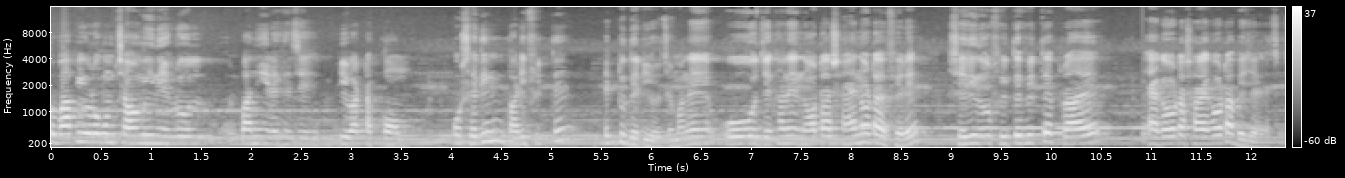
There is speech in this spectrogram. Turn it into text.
তো বাপি ওরকম চাউমিন এগরোল বানিয়ে রেখেছে বিবারটা কম। ও সেদিন বাড়ি ফিরতে একটু দেরি হয়েছে। মানে ও যেখানে নটা সাড়ে নটায় ফেরে, সেদিন ও ফিরতে ফিরতে প্রায় এগারোটা সাড়ে এগারোটা বেজে গেছে।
